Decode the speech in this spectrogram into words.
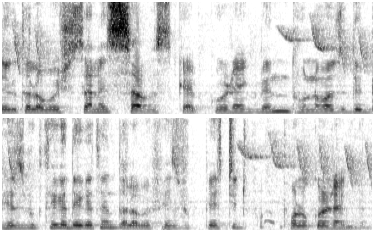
লেগে তাহলে অবশ্যই চ্যানেল সাবস্ক্রাইব করে রাখবেন। ধন্যবাদ। যদি ফেসবুক থেকে দেখেছেন তাহলে ফেসবুক পেজটি ফলো করে রাখবেন।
